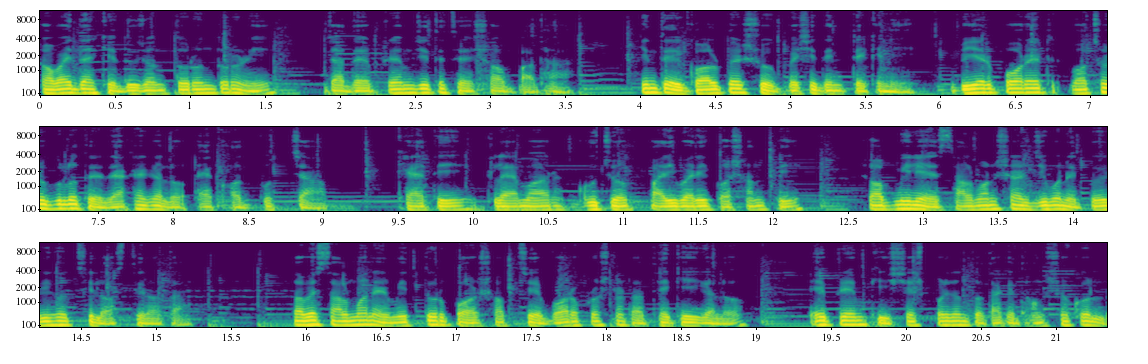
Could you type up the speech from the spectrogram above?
সবাই দেখে দুজন তরুণ তরুণী যাদের প্রেম জিতেছে সব বাধা। কিন্তু এই গল্পের সুখ বেশি দিন টেকেনি। বিয়ের পরের বছরগুলোতে দেখা গেল এক অদ্ভুত চাপ। খ্যাতি, গ্ল্যামার, গুজব, পারিবারিক অশান্তি সব মিলিয়ে সালমান শাহর জীবনে তৈরি হচ্ছিল অস্থিরতা। তবে সালমানের মৃত্যুর পর সবচেয়ে বড় প্রশ্নটা থেকেই গেল এই প্রেম কি শেষ পর্যন্ত তাকে ধ্বংস করল?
